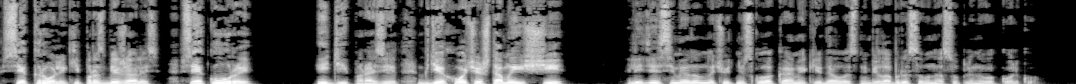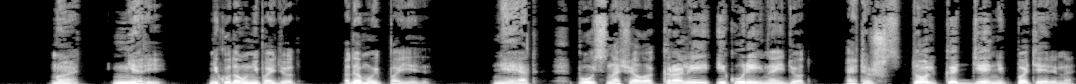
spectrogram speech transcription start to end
Все кролики поразбежались, все куры. Иди, паразит, где хочешь, там и ищи. Лидия Семеновна чуть не с кулаками кидалась на Белобрысова насупленного Кольку. — Мать, не ори! Никуда он не пойдет, а домой поедет. — Нет, пусть сначала кролей и курей найдет. Это ж столько денег потеряно.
